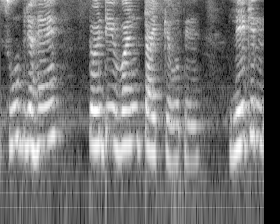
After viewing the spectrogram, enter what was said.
सूप जो है ट्वेंटी वन टाइप के होते हैं। लेकिन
